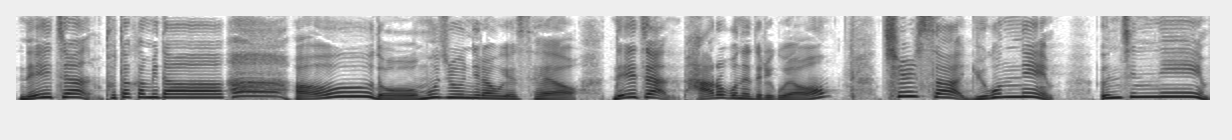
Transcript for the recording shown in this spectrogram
네 잔 부탁합니다. 아우, 너무 좋은 일 하고 계세요. 네 잔 바로 보내드리고요. 7465님, 은지님,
